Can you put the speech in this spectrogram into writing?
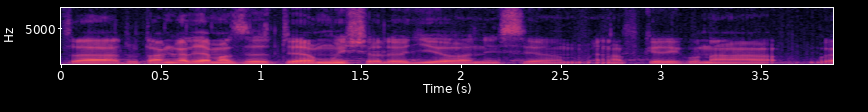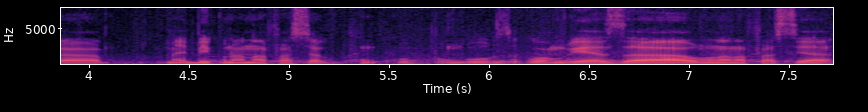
tuta, tutaangalia mazoezi ya mwisho leo jioni, sio? Nafikiri kuna uh, maybe kuna nafasi ya kupunguza, kuongeza au kuna nafasi ya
